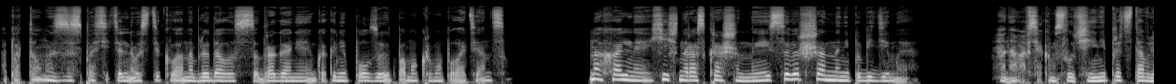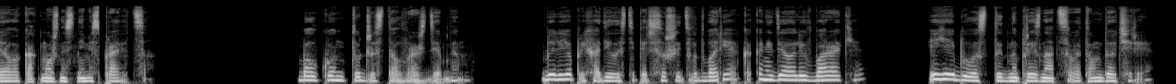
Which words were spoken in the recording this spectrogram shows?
А потом из-за спасительного стекла наблюдала с содроганием, как они ползают по мокрому полотенцу. Нахальные, хищно раскрашенные и совершенно непобедимые. Она, во всяком случае, не представляла, как можно с ними справиться. Балкон тут же стал враждебным. Белье приходилось теперь сушить во дворе, как они делали в бараке, и ей было стыдно признаться в этом дочери.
